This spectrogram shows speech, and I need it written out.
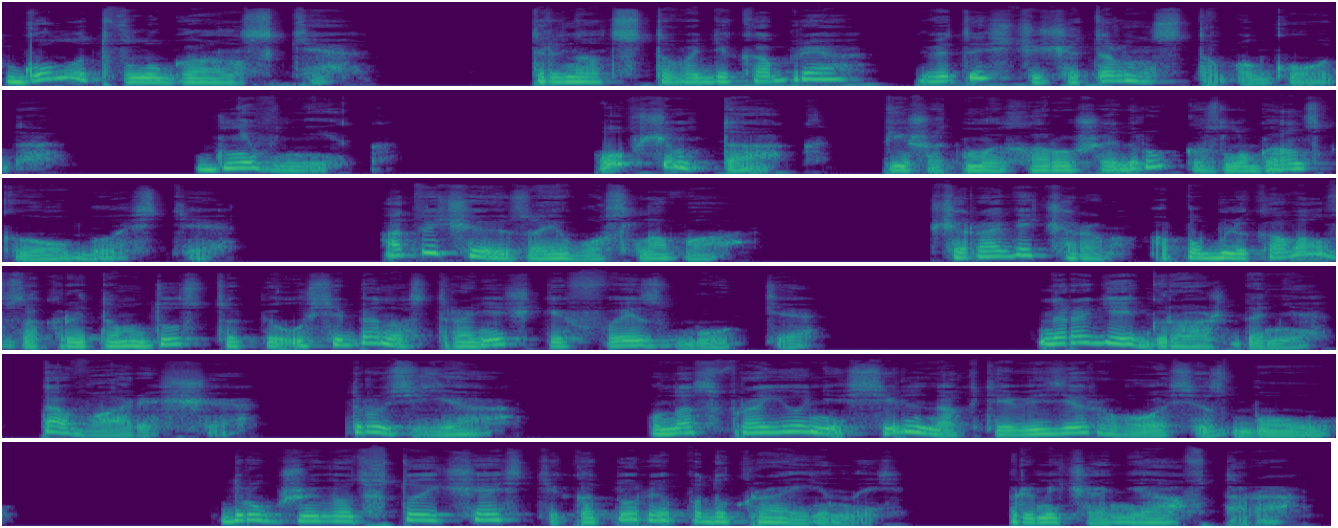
Голод в Луганске. 13 декабря 2014 года. Дневник. В общем так, пишет мой хороший друг из Луганской области. Отвечаю за его слова. Вчера вечером опубликовал в закрытом доступе у себя на страничке в Фейсбуке. Дорогие граждане, товарищи, друзья, у нас в районе сильно активизировалась СБУ. Друг живет в той части, которая под Украиной. Примечание автора.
